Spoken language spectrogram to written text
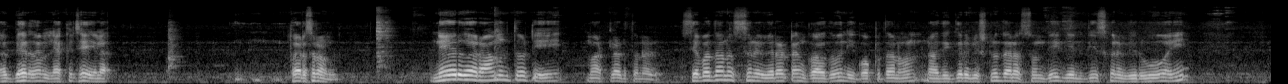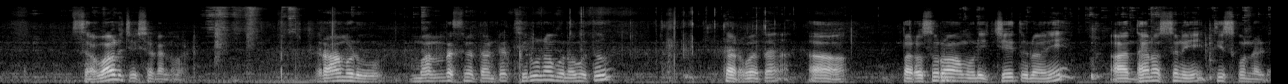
అభ్యర్థన లెక్క చేయల పరశురాముడు. నేరుగా రామునితోటి మాట్లాడుతున్నాడు. శివధనస్సును విరటం కాదు నీ గొప్పతనం నా దగ్గర విష్ణు ధనస్సు ఉంది దీన్ని తీసుకుని విరువు అని సవాలు చేశాడన్నమాట. రాముడు మందస్మిత అంటే చిరునవ్వు నవ్వుతూ తర్వాత ఆ పరశురాముడి చేతిలోని ఆ ధనస్సుని తీసుకున్నాడు.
